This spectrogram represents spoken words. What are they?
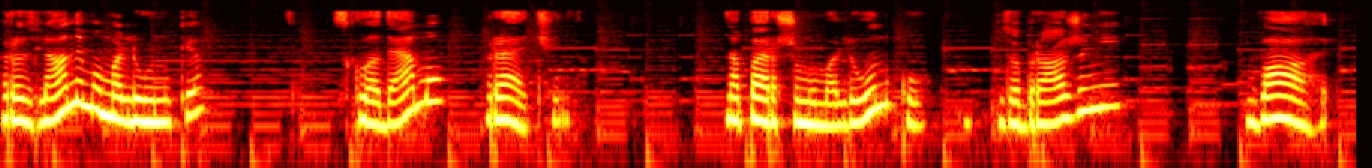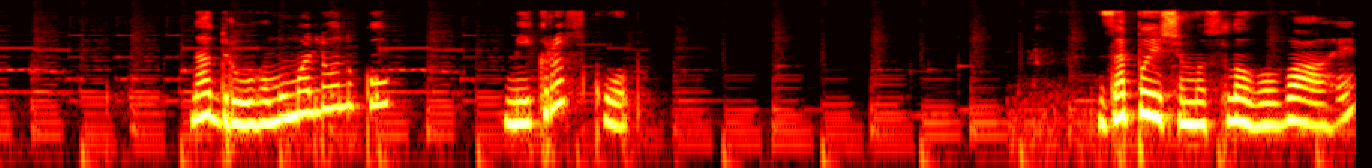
Розглянемо малюнки, складемо речення. На першому малюнку зображені ваги. На другому малюнку мікроскоп. Запишемо слово ваги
